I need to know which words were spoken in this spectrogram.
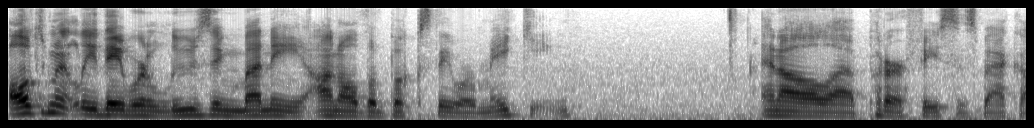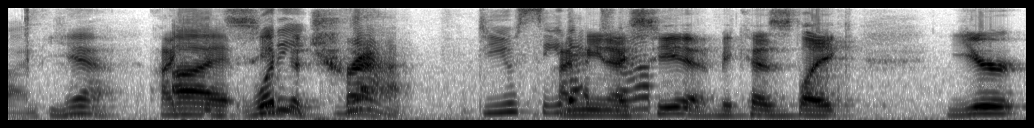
ultimately they were losing money on all the books they were making and I'll uh, put our faces back on. Yeah, I can Uh, see what do the you? trap. Yeah. Do you see I mean, I see it because like you're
